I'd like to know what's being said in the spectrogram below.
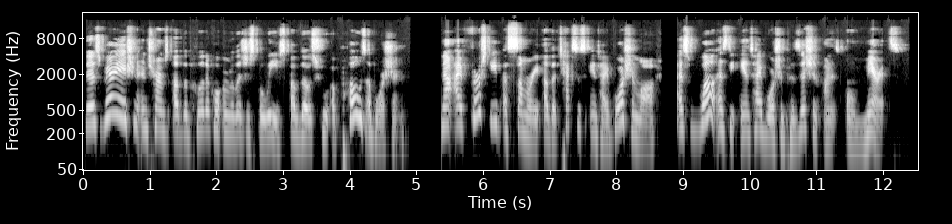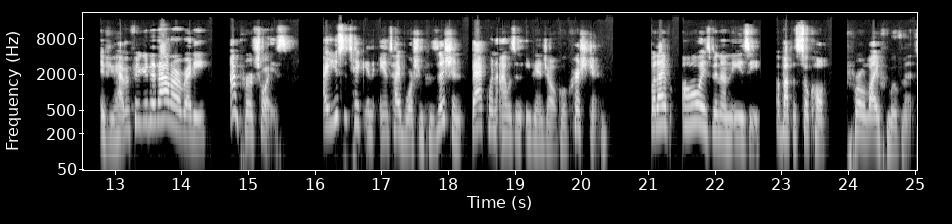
There's variation in terms of the political and religious beliefs of those who oppose abortion. Now, I first gave a summary of the Texas anti abortion law as well as the anti abortion position on its own merits. If you haven't figured it out already, I'm pro choice. I used to take an anti abortion position back when I was an evangelical Christian, but I've always been uneasy about the so called pro life movement.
